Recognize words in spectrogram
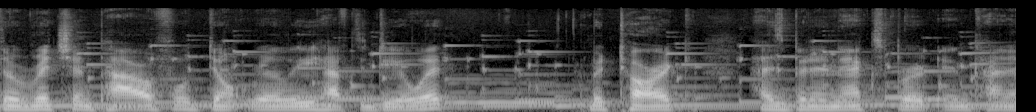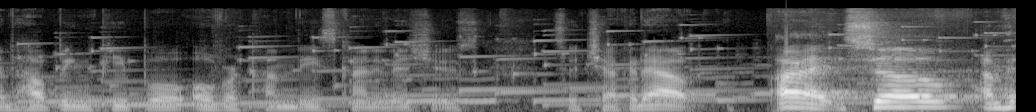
the rich and powerful don't really have to deal with. But Tareq has been an expert in kind of helping people overcome these kind of issues. So check it out. All right, so I'm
